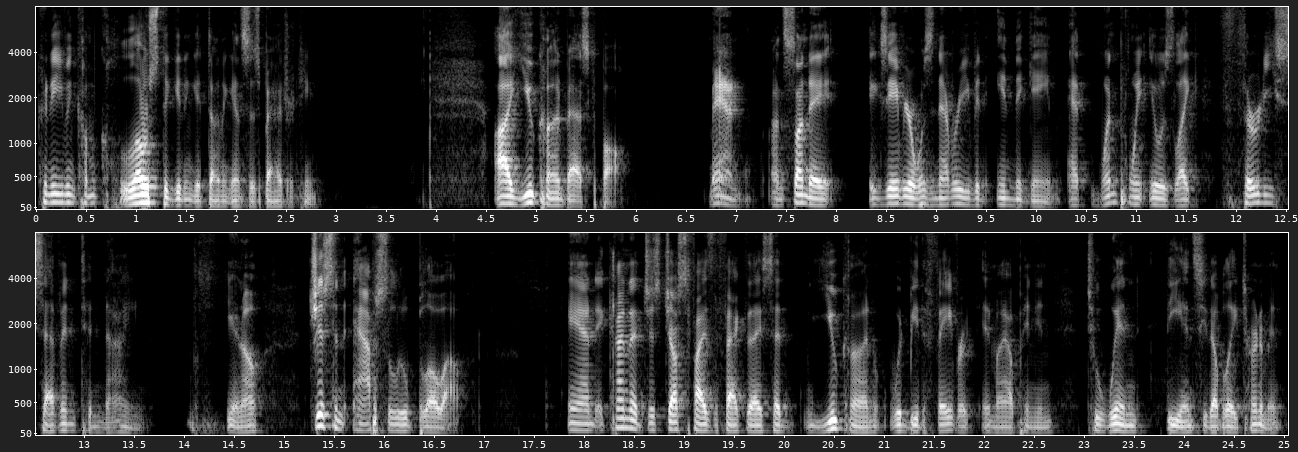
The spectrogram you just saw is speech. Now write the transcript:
couldn't even come close to getting it done against this Badger team. Uh, UConn basketball. Man, on Sunday, Xavier was never even in the game. At one point, it was like 37 to 9. You know, just an absolute blowout. And it kind of just justifies the fact that I said UConn would be the favorite, in my opinion, to win the NCAA tournament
